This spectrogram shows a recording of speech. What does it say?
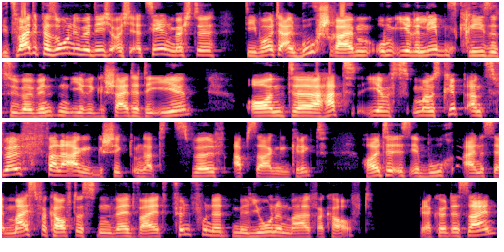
Die zweite Person, über die ich euch erzählen möchte, die wollte ein Buch schreiben, um ihre Lebenskrise zu überwinden, ihre gescheiterte Ehe und äh, hat ihr Manuskript an zwölf Verlage geschickt und hat zwölf Absagen gekriegt. Heute ist ihr Buch eines der meistverkauftesten weltweit, 500 Millionen Mal verkauft. Wer könnte es sein?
